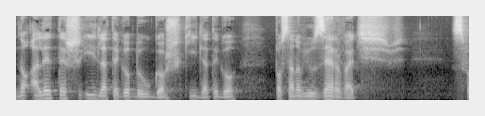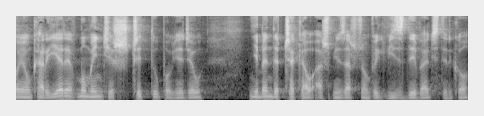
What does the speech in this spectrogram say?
No ale też i dlatego był gorzki, dlatego postanowił zerwać swoją karierę w momencie szczytu. Powiedział, nie będę czekał, aż mnie zaczną wygwizdywać, tylko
